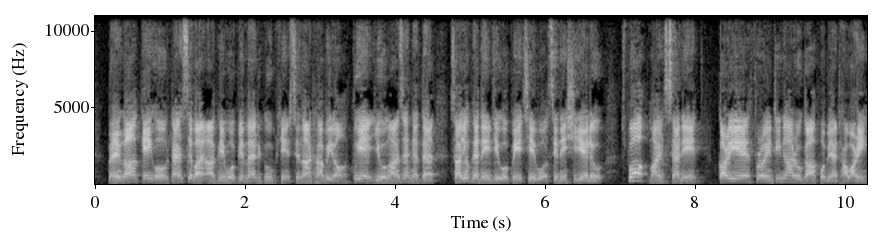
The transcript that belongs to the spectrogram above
။မန်ကဂိမ်းကိုတိုင်းစစ်ပိုင်းအားဖြည့်ဖို့ပြည့်မဲ့တစ်ခုဖြင့်စဉ်းစားထားပြီးတော့သူ့ရဲ့ U52 တန်းစာချုပ်ဖြတ်သိမ်းခြင်းကိုပေးချေဖို့အစီအစဉ်ရှိတယ်လို့ Sport Mindset နဲ့ Korea Florentina တို့ကဖော်ပြထားပါတယ်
